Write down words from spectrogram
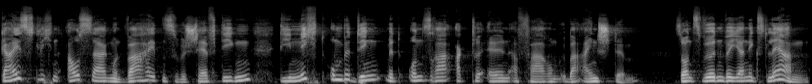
geistlichen Aussagen und Wahrheiten zu beschäftigen, die nicht unbedingt mit unserer aktuellen Erfahrung übereinstimmen. Sonst würden wir ja nichts lernen,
